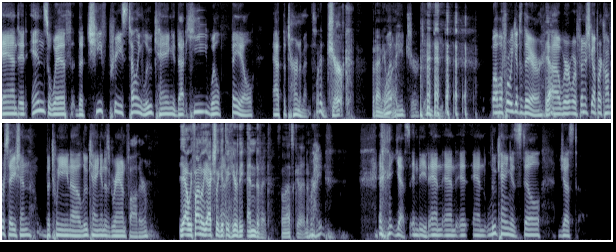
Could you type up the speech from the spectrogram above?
and it ends with the chief priest telling Liu Kang that he will fail at the tournament. What a jerk. But anyway. What a jerk, indeed. well, before we get to there, Yeah. uh, we're, we're finishing up our conversation between uh, Liu Kang and his grandfather, yeah, we finally actually get to hear the end of it. So that's good. right? yes, indeed. And and it and Liu Kang is still just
